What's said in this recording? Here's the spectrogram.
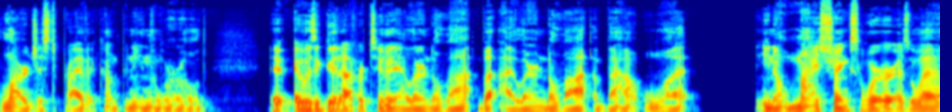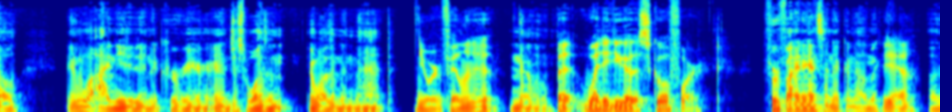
largest private company in the world. It, it was a good opportunity. I learned a lot, but I learned a lot about what, you know, my strengths were as well and what I needed in a career. And it just wasn't, it wasn't in that. You weren't feeling it. No. But what did you go to school for? For finance and economics. Yeah, a,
